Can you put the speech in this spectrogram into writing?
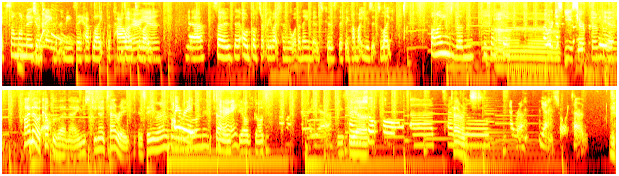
if someone knows your name, then it means they have like the power Fire, to like yeah. yeah. So the old gods don't really like telling me what their name is because they think I might use it to like bind them to something. Uh, Or just usurp them, yeah. I know a couple of their names. Do you know Terry? Is he around? Terry. Terry, Terry. the old god. yeah. He's Terry the. Uh, short for uh, Terrence. terrible terror. Yeah, short Terrence. he's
